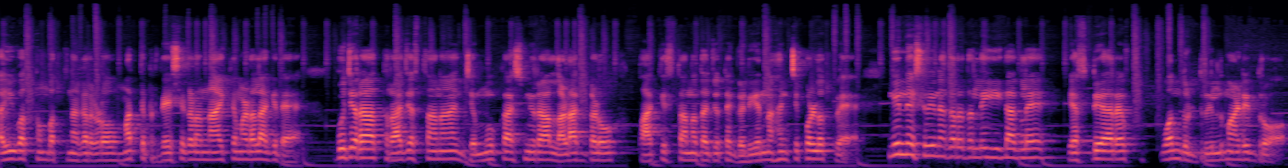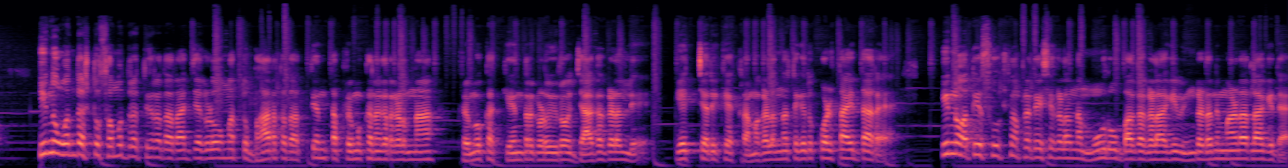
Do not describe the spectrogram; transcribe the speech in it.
ಐವತ್ತೊಂಬತ್ತು ನಗರಗಳು ಮತ್ತು ಪ್ರದೇಶಗಳನ್ನು ಆಯ್ಕೆ ಮಾಡಲಾಗಿದೆ. ಗುಜರಾತ್, ರಾಜಸ್ಥಾನ, ಜಮ್ಮು ಕಾಶ್ಮೀರ, ಲಡಾಖ್ಗಳು ಪಾಕಿಸ್ತಾನದ ಜೊತೆ ಗಡಿಯನ್ನು ಹಂಚಿಕೊಳ್ಳುತ್ತವೆ ನಿನ್ನೆ ಶ್ರೀನಗರದಲ್ಲಿ ಈಗಾಗಲೇ ಎಸ್ ಡಿ ಆರ್ ಎಫ್ ಒಂದು ಡ್ರಿಲ್ ಮಾಡಿದ್ರು. ಇನ್ನು ಒಂದಷ್ಟು ಸಮುದ್ರ ತೀರದ ರಾಜ್ಯಗಳು ಮತ್ತು ಭಾರತದ ಅತ್ಯಂತ ಪ್ರಮುಖ ನಗರಗಳನ್ನು ಪ್ರಮುಖ ಕೇಂದ್ರಗಳು ಇರೋ ಜಾಗಗಳಲ್ಲಿ ಎಚ್ಚರಿಕೆ ಕ್ರಮಗಳನ್ನು ತೆಗೆದುಕೊಳ್ತಾ ಇದ್ದಾರೆ. ಇನ್ನು ಅತಿ ಸೂಕ್ಷ್ಮ ಪ್ರದೇಶಗಳನ್ನು ಮೂರು ಭಾಗಗಳಾಗಿ ವಿಂಗಡಣೆ ಮಾಡಲಾಗಿದೆ.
